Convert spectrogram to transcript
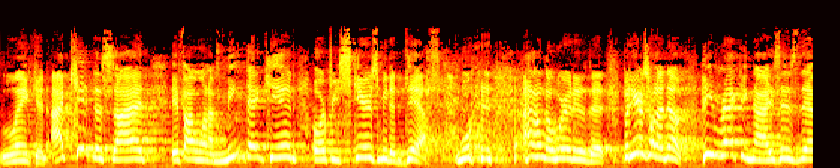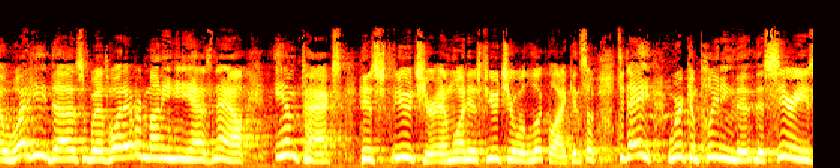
Lincoln. I can't decide if I want to meet that kid or if he scares me to death. I don't know where it is that. But here's what I know. He recognizes that what he does with whatever money he has now impacts his future and what his future will look like. And so today we're completing the, the series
